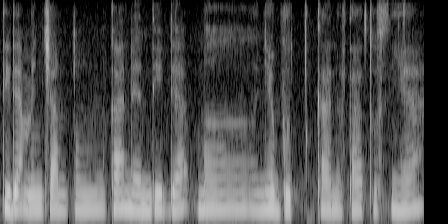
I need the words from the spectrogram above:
tidak mencantumkan dan tidak menyebutkan statusnya.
